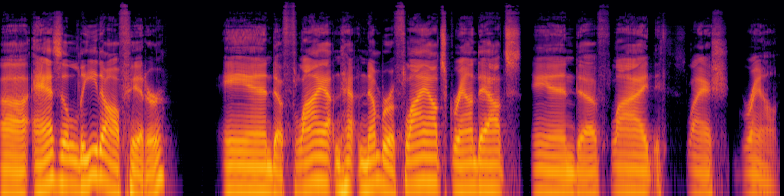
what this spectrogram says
uh, as a leadoff hitter, and a fly out number of flyouts, groundouts, and uh, fly slash ground.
